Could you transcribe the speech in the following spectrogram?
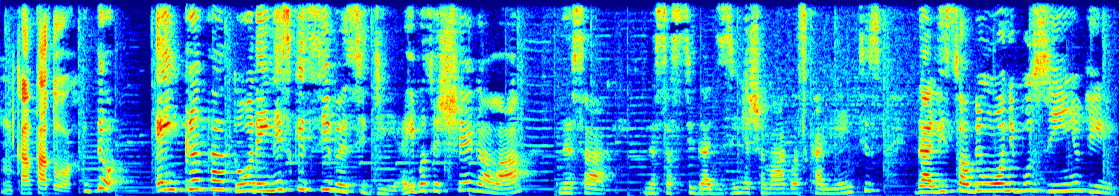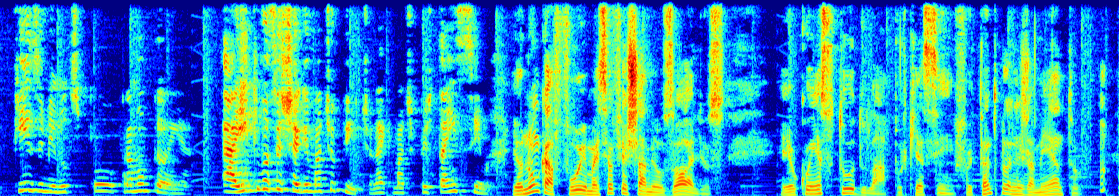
Encantador. Então, é encantador, é inesquecível esse dia. Aí você chega lá, nessa, nessa cidadezinha chamada Águas Calientes, dali sobe um ônibusinho de 15 minutos para a montanha. É aí que você chega em Machu Picchu, né? Que Machu Picchu está em cima. Eu nunca fui, mas se eu fechar meus olhos, eu conheço tudo lá, porque assim, foi tanto planejamento.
